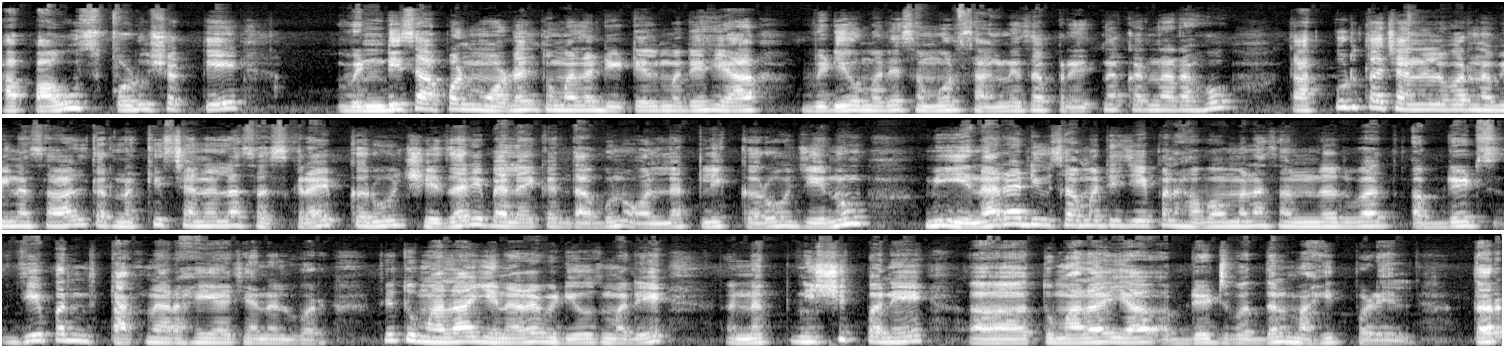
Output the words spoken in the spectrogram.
हा पाऊस पडू शकते? विंडीचा आपण मॉडेल तुम्हाला डिटेलमध्ये या व्हिडिओमध्ये समोर सांगण्याचा प्रयत्न करणार आहोत. तात्पुरता चॅनलवर नवीन असाल तर नक्कीच चॅनलला सबस्क्राईब करून शेजारी बेलायकन दाबून ऑलला क्लिक करो. जेणू मी येणाऱ्या दिवसामध्ये जे पण हवामानासंदर्भात अपडेट्स जे पण टाकणार आहे या चॅनलवर ते तुम्हाला येणाऱ्या व्हिडिओजमध्ये न निश्चितपणे तुम्हाला या अपडेट्सबद्दल माहीत पडेल. तर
